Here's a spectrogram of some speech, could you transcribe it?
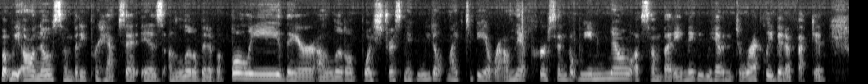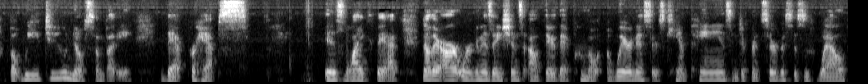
But we all know somebody perhaps that is a little bit of a bully. They're a little boisterous. Maybe we don't like to be around that person but we know of somebody. Maybe we haven't directly been affected but we do know somebody that perhaps is like that. Now, there are organizations out there that promote awareness, there's campaigns and different services as well,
